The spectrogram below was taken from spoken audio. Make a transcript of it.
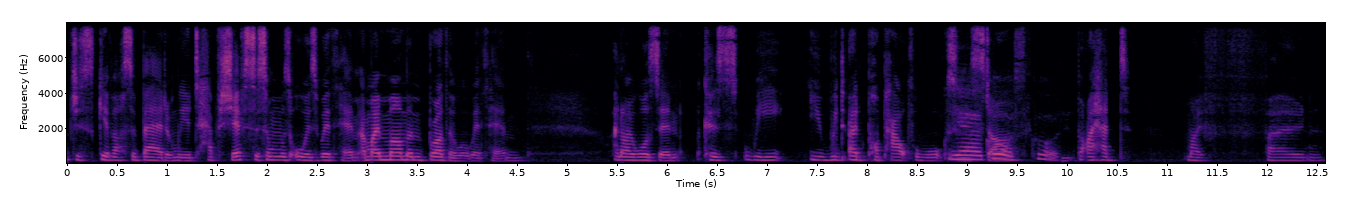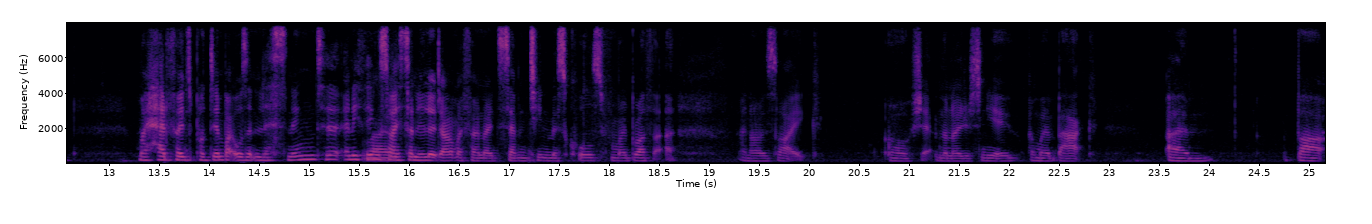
just give us a bed and we'd have shifts. So someone was always with him. And my mum and brother were with him. And I wasn't because we, you, we'd, I'd pop out for walks Yeah, and of stuff. course, of course. But I had my phone, my headphones plugged in, but I wasn't listening to anything. So I suddenly looked down at my phone. and I had 17 missed calls from my brother. And I was like, oh shit. And then I just knew and went back. Um, but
